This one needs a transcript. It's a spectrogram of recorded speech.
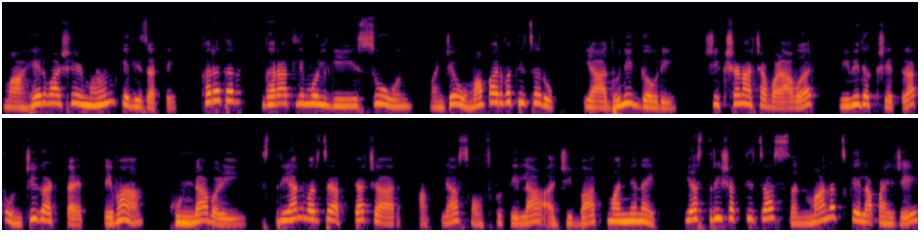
माहेरवाशीण म्हणून केली जाते. खर तर घरातली मुलगी सून म्हणजे उमा पार्वतीचं रूप. या आधुनिक गौरी शिक्षणाच्या बळावर विविध क्षेत्रात उंची गाठतायत. तेव्हा हुंडाबळी स्त्रियांवरचे अत्याचार आपल्या संस्कृतीला अजिबात मान्य नाहीत. या स्त्री शक्तीचा सन्मानच केला पाहिजे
